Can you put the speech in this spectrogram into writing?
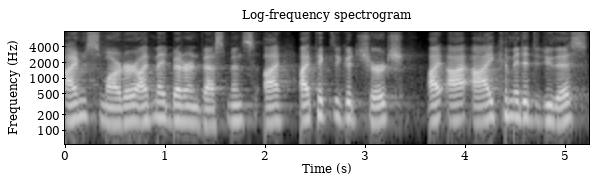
I'm smarter. I've made better investments. I, I picked a good church. I, I, I committed to do this.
